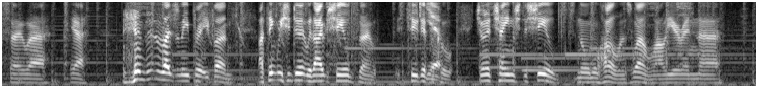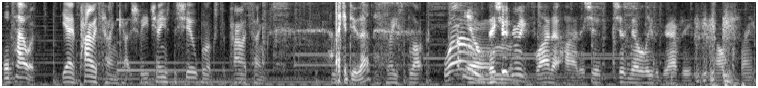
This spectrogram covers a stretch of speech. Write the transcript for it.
So, uh, yeah. this is actually pretty fun. I think we should do it without shields, though. It's too difficult. Do you want to change the shields to normal hull as well while you're in... Uh, Or power. yeah, power tank, actually. Change the shield blocks to power tanks. I can do that. Place block. Whoa! They shouldn't really fly that high. They should shouldn't be able to leave the gravity. I don't think.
